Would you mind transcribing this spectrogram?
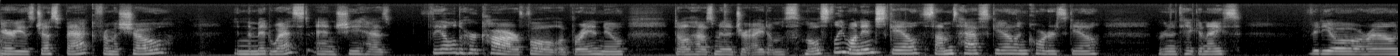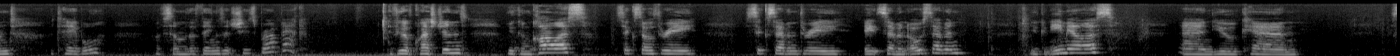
Kari is just back from a show in the Midwest and she has filled her car full of brand new dollhouse miniature items. Mostly one inch scale, some half scale and quarter scale. We're going to take a nice video around the table of some of the things that she's brought back. If you have questions, you can call us 603 673 8707. You can email us and you can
